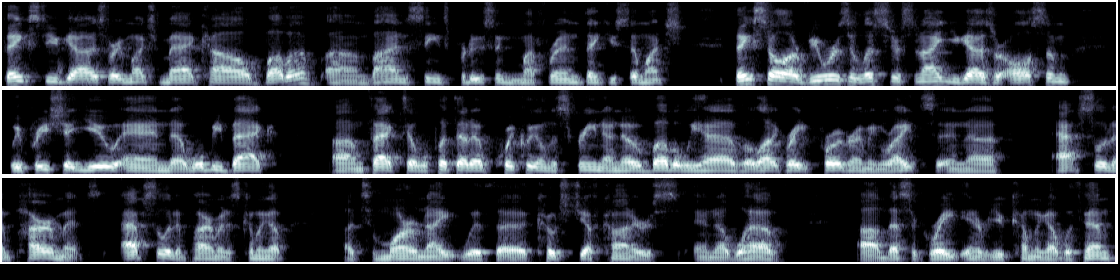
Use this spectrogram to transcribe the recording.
Thanks to you guys very much, Matt, Kyle, Bubba, um, behind the scenes producing, my friend. Thank you so much. Thanks to all our viewers and listeners tonight. You guys are awesome. We appreciate you, and uh, we'll be back. Um, in fact, uh, we'll put that up quickly on the screen. I know, Bubba, we have a lot of great programming, right? And uh, Absolute Empowerment. Absolute Empowerment is coming up uh, tomorrow night with uh, Coach Jeff Connors, and uh, we'll have um, that's a great interview coming up with him.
